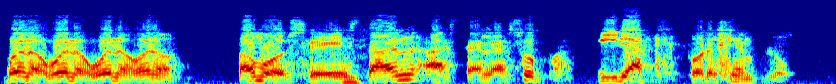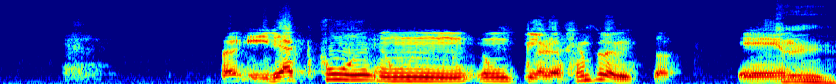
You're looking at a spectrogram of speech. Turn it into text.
bueno, bueno, bueno, bueno, vamos, eh, están hasta en la sopa. Irak, por ejemplo. Irak fue un, claro ejemplo, Víctor. Eh,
